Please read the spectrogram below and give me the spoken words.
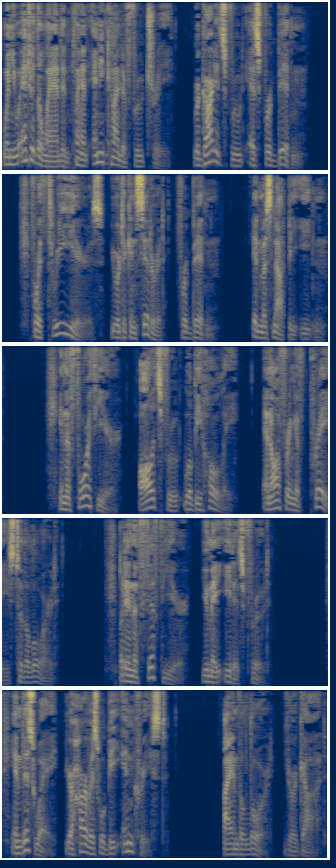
When you enter the land and plant any kind of fruit tree regard its fruit as forbidden. For 3 years you are to consider it forbidden. It must not be eaten in the 4th year all its fruit will be holy an offering of praise to the lord. But in the 5th year you may eat its fruit. In this way your harvest will be increased. I am the lord your god.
